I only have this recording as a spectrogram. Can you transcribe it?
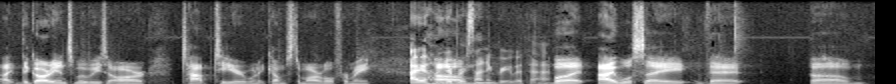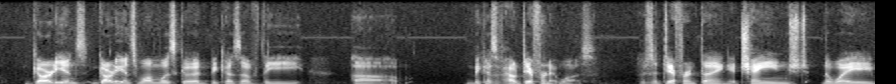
I the Guardians movies are top tier when it comes to Marvel for me. I 100% Um, agree with that. But I will say that um, Guardians Guardians one was good because of the uh, because of how different it was. It was a different thing. It changed the way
